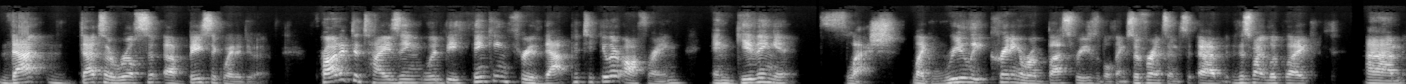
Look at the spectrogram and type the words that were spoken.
That that's a real a basic way to do it Productizing would be thinking through that particular offering and giving it flesh, like really creating a robust, reusable thing. So, for instance, uh, this might look like um,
